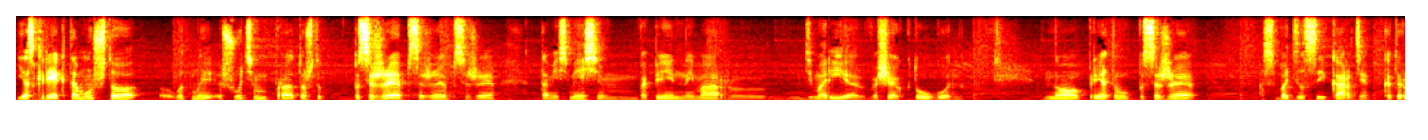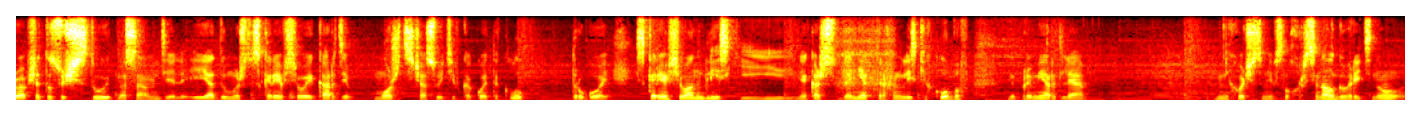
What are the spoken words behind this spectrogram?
Я скорее к тому, что вот мы шутим про то, что ПСЖ, ПСЖ, ПСЖ, там есть Месси, Мбаппе, Неймар, э, Ди Мария, вообще кто угодно. Но при этом у ПСЖ освободился Икарди, который вообще-то существует на самом деле. И я думаю, что, скорее всего, Икарди может сейчас уйти в какой-то клуб другой, и, скорее всего, английский. И мне кажется, для некоторых английских клубов, например, для не хочется мне вслух Арсенал говорить, но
